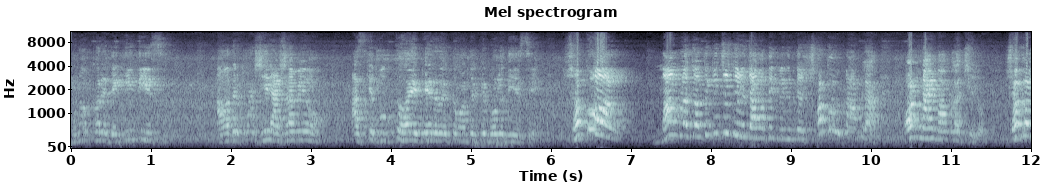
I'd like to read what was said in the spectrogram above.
গুণক্ষরে দেখিয়ে দিয়েছে। আমাদের ফাঁসির আসামিও আজকে মুক্ত হয়ে বের হয়ে তোমাদেরকে বলে দিয়েছে, সকল মামলা, যত কিছু ছিল জামাতের বিরুদ্ধে, সকল মামলা অন্যায় মামলা ছিল। সকল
